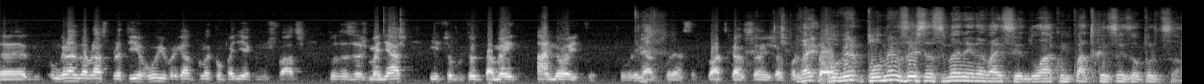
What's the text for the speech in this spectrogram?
Uh, um grande abraço para ti, Rui, obrigado pela companhia que nos fazes todas as manhãs e, sobretudo, também à noite. Obrigado por essas quatro canções ao Porto vai, Sol. Pelo, menos, pelo menos esta semana ainda vai sendo lá com quatro canções ao Porto Sol.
